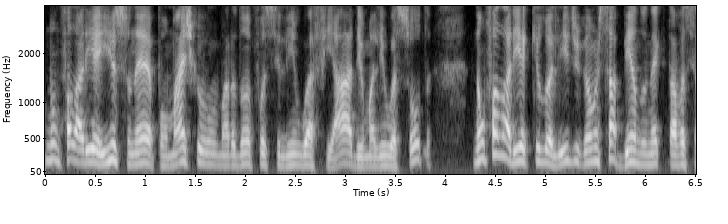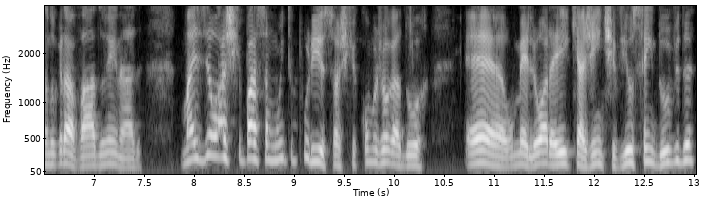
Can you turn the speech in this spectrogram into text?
não falaria isso, né? Por mais que o Maradona fosse língua afiada e uma língua solta, não falaria aquilo ali, digamos, sabendo né, que estava sendo gravado nem nada. Mas eu acho que passa muito por isso. Acho que como jogador é o melhor aí que a gente viu, sem dúvida,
